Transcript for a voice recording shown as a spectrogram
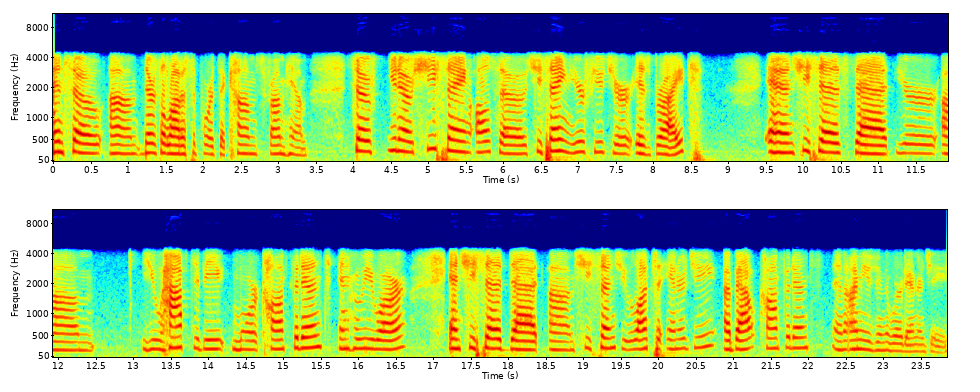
And so um, there's a lot of support that comes from him. So you know, she's saying also, she's saying your future is bright, and she says that you're um, you have to be more confident in who you are. And she said that um, she sends you lots of energy about confidence, and I'm using the word energy.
